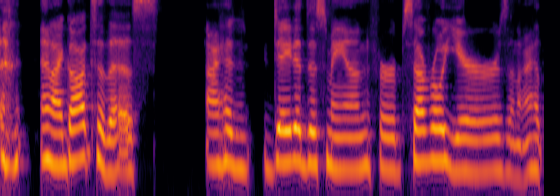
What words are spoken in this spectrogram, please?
and I got to this. I had dated this man for several years and I had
